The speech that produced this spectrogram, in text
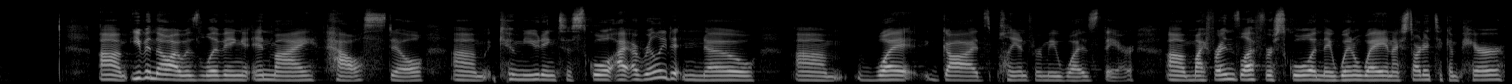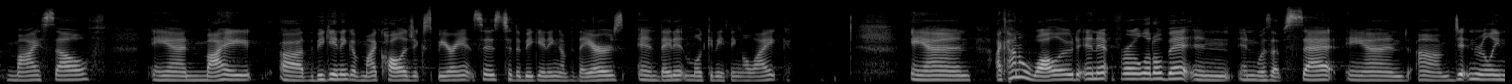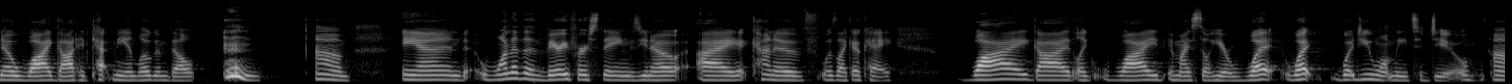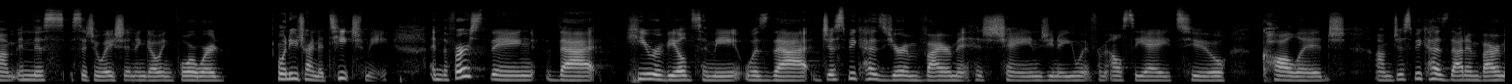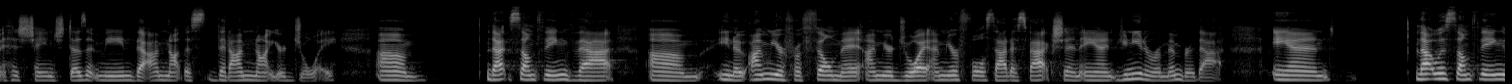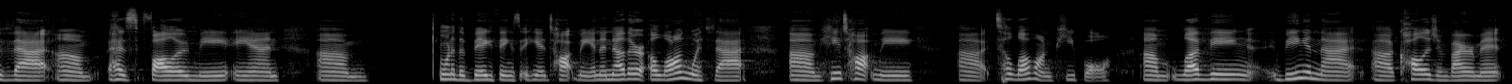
um, even though I was living in my house still, um, commuting to school, I, I really didn't know um, what God's plan for me was there. Um, my friends left for school and they went away, and I started to compare myself and my uh, the beginning of my college experiences to the beginning of theirs, and they didn't look anything alike. And I kind of wallowed in it for a little bit and, and was upset and um, didn't really know why God had kept me in Loganville. and one of the very first things, you know, I kind of was like, okay, why God, like, why am I still here? What, what, what do you want me to do um, in this situation and going forward? What are you trying to teach me? And the first thing that he revealed to me was that just because your environment has changed, you know, you went from LCA to college, um, just because that environment has changed doesn't mean that I'm not this, that I'm not your joy. Um, that's something that um, you know i'm your fulfillment i'm your joy i'm your full satisfaction and you need to remember that. And that was something that um, has followed me and um, one of the big things that he had taught me. And another along with that um, he taught me uh, to love on people. Um, loving being in that uh, college environment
